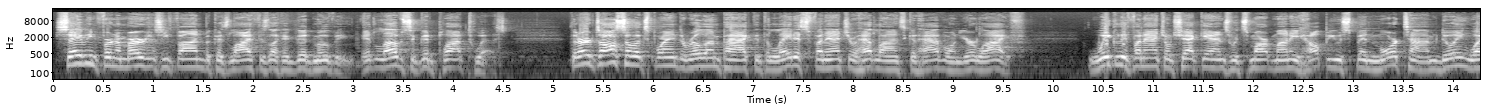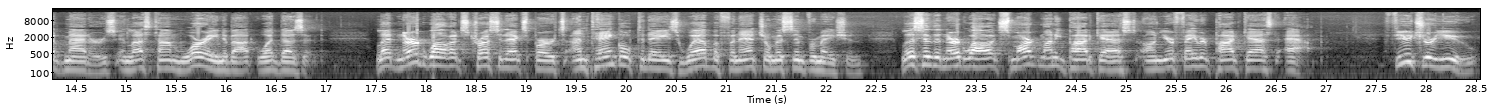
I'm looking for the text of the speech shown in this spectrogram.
Saving for an emergency fund because life is like a good movie. It loves a good plot twist. The nerds also explained the real impact that the latest financial headlines could have on your life. Weekly financial check ins with smart money help you spend more time doing what matters and less time worrying about what doesn't. Let NerdWallet's trusted experts untangle today's web of financial misinformation. Listen to NerdWallet's Smart Money podcast on your favorite podcast app. Future you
